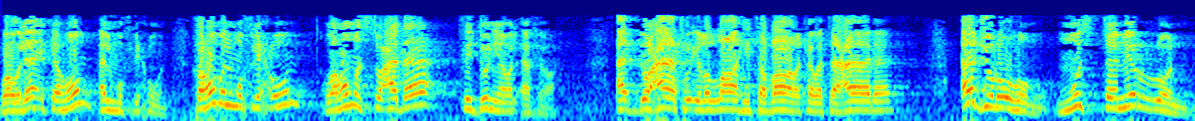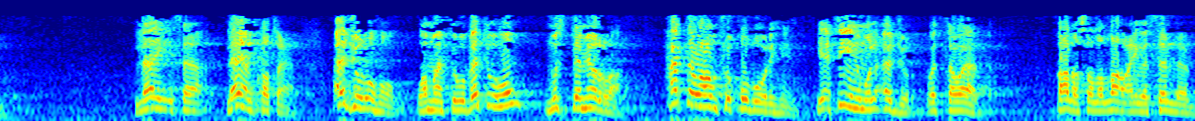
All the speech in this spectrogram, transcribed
وأولئك هم المفلحون. فهم المفلحون وهم السعداء في الدنيا والآخرة. الدعاة إلى الله تبارك وتعالى أجرهم مستمر ليس لا ينقطع. أجرهم ومثوبتهم مستمرة حتى وهم في قبورهم. يأتيهم الأجر والثواب. قال صلى الله عليه وسلم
